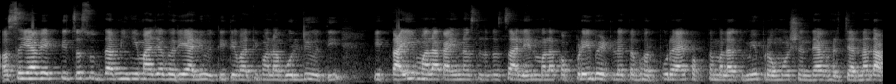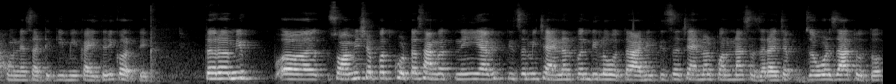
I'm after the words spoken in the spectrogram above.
असं या व्यक्तीचं सुद्धा मी ही माझ्या घरी आली होती तेव्हा ती मला बोलली होती की ताई मला काही नसलं तर चालेल मला कपडे भेटले तर भरपूर आहे फक्त मला तुम्ही प्रमोशन द्या घरच्यांना दाखवण्यासाठी की मी काहीतरी करते. तर मी स्वामी शपथ खोटं सांगत नाही. या व्यक्तीचं मी चॅनल पण दिलं होतं आणि तिचं चॅनल पन्नास हजाराच्या जवळ जात होतं.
